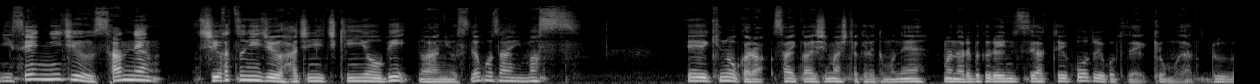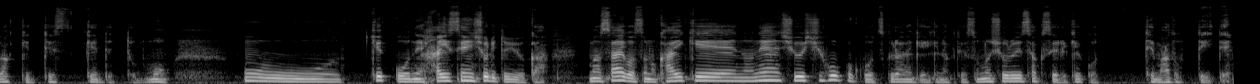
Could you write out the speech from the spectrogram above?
2023年4月28日金曜日のラニュースでございます。えー昨日から再開しましたけれどもね、まあ、なるべく連日やっていこうということで今日もやるわけですけれども、お結構ね、配線処理というか、まあ、最後その会計のね、収支報告を作らなきゃいけなくて、その書類作成で結構手間取っていて、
